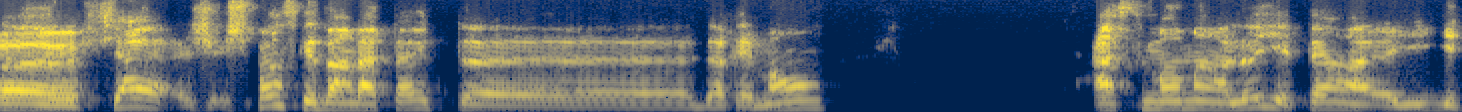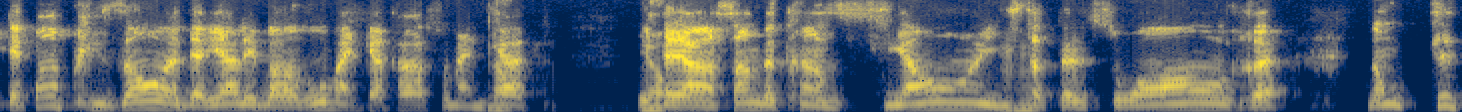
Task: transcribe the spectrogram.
euh, fier, je, je pense que dans la tête euh, de Raymond, à ce moment-là, il était, en- il était pas en prison euh, derrière les barreaux 24 heures sur 24. Il Non. était en centre de transition, il Mhm. sortait le soir. Donc, tu sais,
